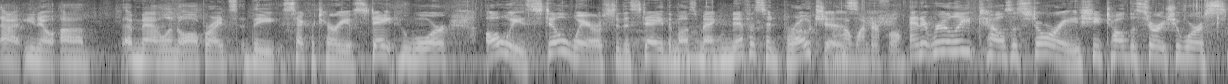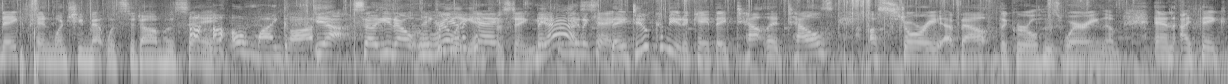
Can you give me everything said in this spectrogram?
uh, you know, uh, uh, Madeleine Albright's the Secretary of State, who wore, always still wears to this day, the most magnificent brooches. How wonderful. And it really tells a story. She told the story, she wore a snake pin when she met with Saddam Hussein. Oh my God. Yeah, so you know, They really interesting. They yes, communicate. they do communicate. They tell it tells a story about the girl who's wearing them, and I think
